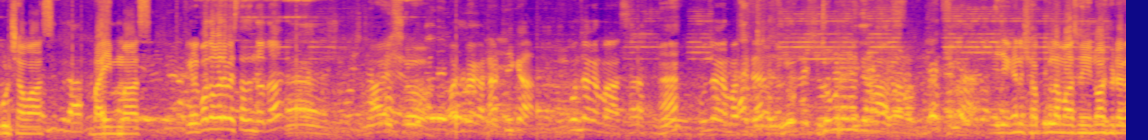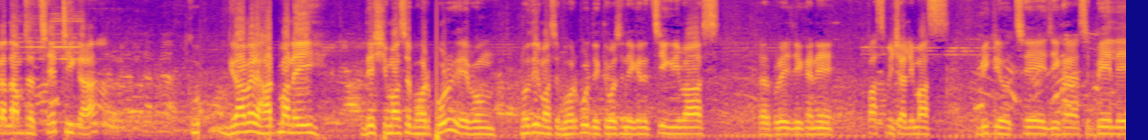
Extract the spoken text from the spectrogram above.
গুলশা মাছ বাইম মাছ। এগুলো কত করে বেচতেছেন দাদা? নয়শো। টাকা না ঠিক? আছে কোন জায়গার মাছ? হ্যাঁ? কোন জায়গার মাছ এটা? যমুনা নদীর মাছ। এই যে এখানে সবগুলো মাছ এই নয়শো টাকা দাম চাচ্ছে ঠিকা? গ্রামের হাট মানেই দেশি মাছে ভরপুর এবং নদীর মাছে ভরপুর। দেখতে পাচ্ছেন এখানে চিংড়ি মাছ তারপরে এই যেখানে পাঁচমিশালি মাছ বিক্রি হচ্ছে এই যেখানে আছে বেলে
